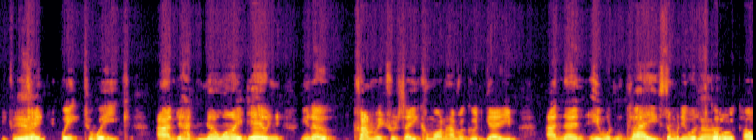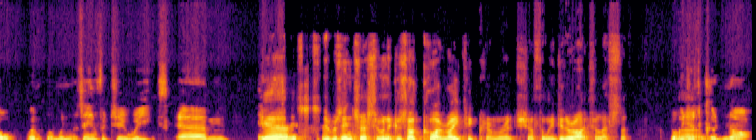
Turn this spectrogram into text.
You, you Yeah. change it week to week, and you had no idea. And you know, Kramaric would say, "Come on, have a good game," and then he wouldn't play. Somebody would No. score a goal. We, wouldn't see him for two weeks. Um, it yeah, was- it's, it was interesting, wasn't it? Because I quite rated Kramaric. I thought he did all right for Leicester. but we just uh, could not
